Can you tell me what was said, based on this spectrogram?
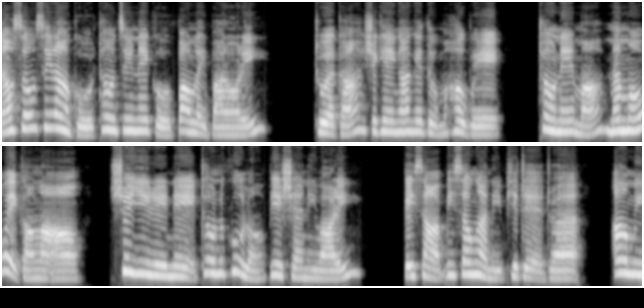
နောက်ဆုံးစီးတော့ကိုထုံချင်းလေးကိုပေါက်လိုက်ပါတော့တယ်။ ထို့အခါရခင်ကားကဲ့သို့မဟုတ်ပဲထုံထဲမှာမမောဝေကောင်းလာအောင်ရွှေရည်တွေနဲ့ထုံတစ်ခုလုံးပြည့်ရှမ်းနေပါတယ်။ကိစ္စပြီးဆုံးကနေဖြစ်တဲ့အတွက်အောင်မီ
